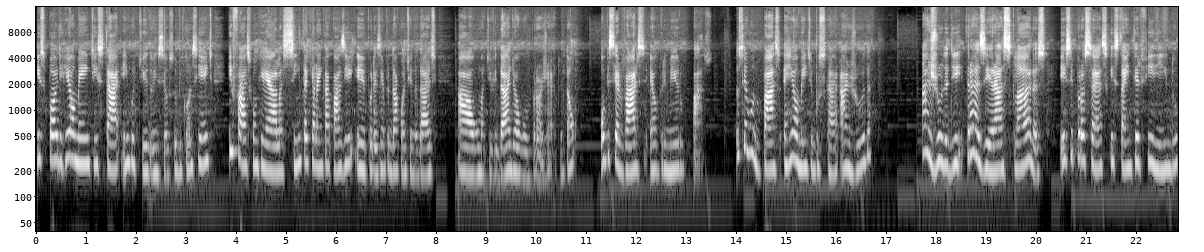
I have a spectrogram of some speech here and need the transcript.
isso pode realmente estar embutido em seu subconsciente e faz com que ela sinta que ela é incapaz de, é, por exemplo, dar continuidade a alguma atividade, a algum projeto. Então, observar-se é o primeiro passo. O segundo passo é realmente buscar ajuda, ajuda de trazer às claras esse processo que está interferindo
